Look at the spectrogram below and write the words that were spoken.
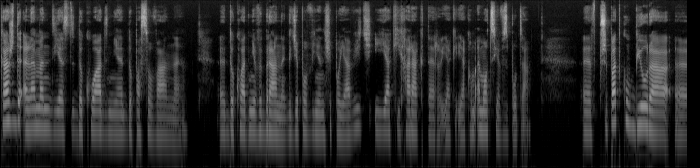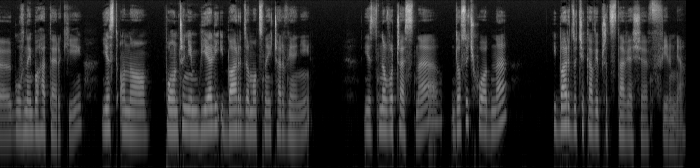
Każdy element jest dokładnie dopasowany, dokładnie wybrany, gdzie powinien się pojawić i jaki charakter, jak, jaką emocję wzbudza. E, w przypadku biura e, głównej bohaterki jest ono połączeniem bieli i bardzo mocnej czerwieni, jest nowoczesne, dosyć chłodne i bardzo ciekawie przedstawia się w filmie.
